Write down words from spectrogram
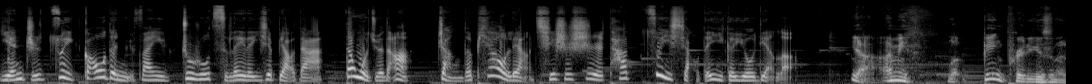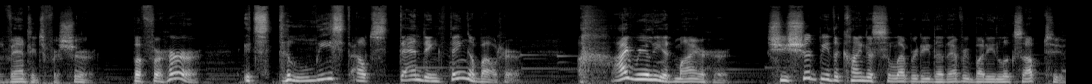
颜值最高的女翻译，诸如此类的一些表达。但我觉得啊，长得漂亮其实是她最小的一个优点了。Yeah, I mean, look, being pretty is an advantage for sure, but for her, it's the least outstanding thing about her. I really admire her. She should be the kind of celebrity that everybody looks up to,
